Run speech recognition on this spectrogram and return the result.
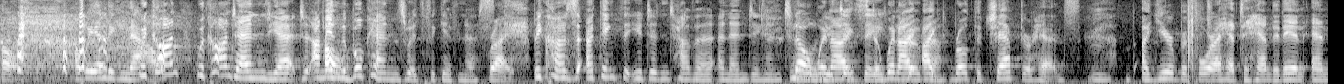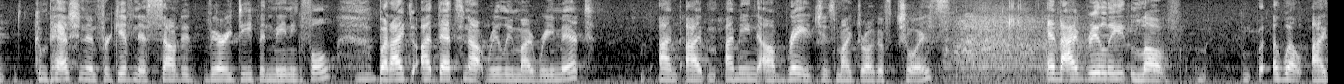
Oh. Are we ending now? we can't. We can't end yet. I mean, oh. the book ends with forgiveness, right? Because I think that you didn't have a, an ending until no. When I st- when I, I, wrote the chapter heads mm. a year before I had to hand it in, and compassion and forgiveness sounded very deep and meaningful, mm. but I, I, that's not really my remit. I'm, I, I mean, um, rage is my drug of choice, and I really love. Well, I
